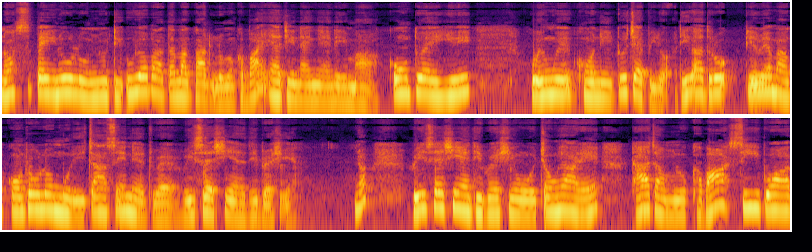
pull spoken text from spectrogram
နော်စပိန်တို့လိုမျိုးဒီဥရောပသမဂ္ဂတို့လိုမျိုးကမ္ဘာအင်အားကြီးနိုင်ငံတွေမှာကုန်သွယ်ရေးဝင်ငွေခွန်တွေတိုးကျက်ပြီးတော့အဓိကသူတို့ပြည်တွင်းမှာ control လုပ်မှုတွေကျဆင်းတဲ့အတွက် recession ရဲ့ depression နော် recession ရဲ့ depression ကိုကြုံရတယ်ဒါကြောင့်မလို့ကမ္ဘာစီးပွား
